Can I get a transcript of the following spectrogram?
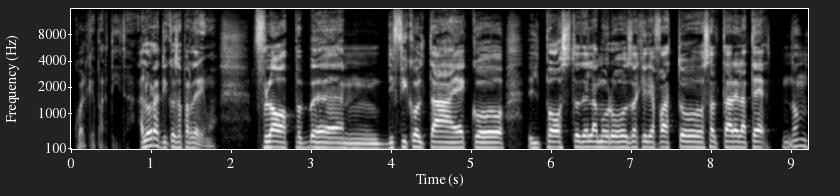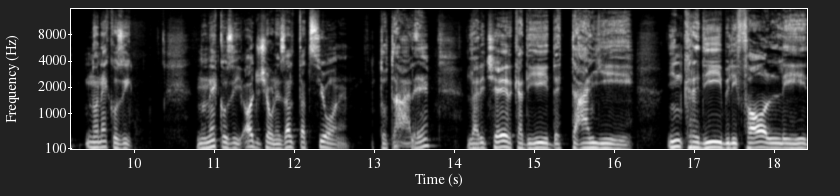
qualche partita. Allora di cosa parleremo? Flop, ehm, difficoltà, ecco il post dell'amorosa che gli ha fatto saltare la testa. Non, non è così. Non è così. Oggi c'è un'esaltazione totale, la ricerca di dettagli incredibili, folli,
